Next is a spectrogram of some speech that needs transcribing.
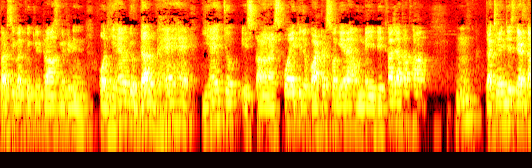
perceive quickly transmitted in और यह जो डर, भय है, यह जो स्पॉय के जो क्वार्टर्स वगैरह है, उनमें ये देखा जाता था। The changes that the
